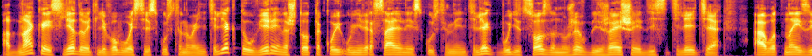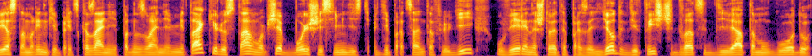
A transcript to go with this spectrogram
Однако исследователи в области искусственного интеллекта уверены, что такой универсальный искусственный интеллект будет создан уже в ближайшие десятилетия, а вот на известном рынке предсказаний под названием Metaculus там вообще больше 75% людей уверены, что это произойдет к 2029 году.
